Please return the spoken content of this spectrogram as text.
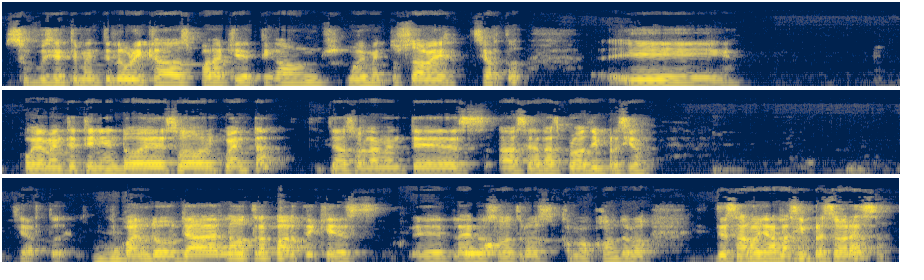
suficientemente lubricados para que tengan un movimiento suave, ¿cierto? Y obviamente teniendo eso en cuenta, ya solamente es hacer las pruebas de impresión. ¿Cierto? Cuando ya la otra parte, que es eh, la de nosotros como Cóndoro, desarrollar las impresoras,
